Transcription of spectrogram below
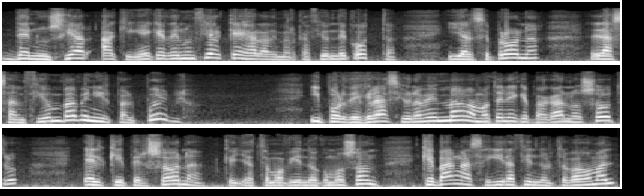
denunciar a quien hay que denunciar, que es a la demarcación de costa y al Seprona, la sanción va a venir para el pueblo y por desgracia una vez más vamos a tener que pagar nosotros el que personas, que ya estamos viendo cómo son, que van a seguir haciendo el trabajo mal,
